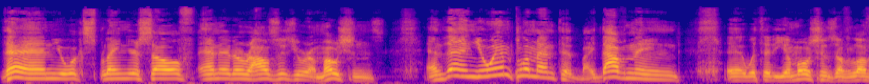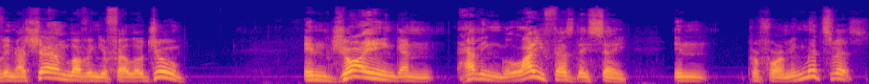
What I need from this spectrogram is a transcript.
Then you explain yourself and it arouses your emotions. and then you implement it by davening, uh, with the emotions of loving Hashem, loving your fellow Jew, enjoying and having life, as they say, in performing mitzvahs.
